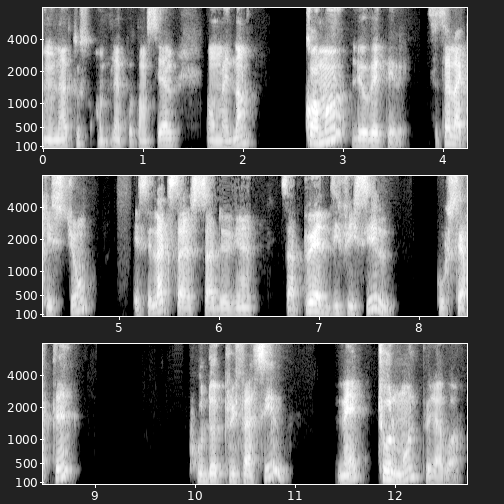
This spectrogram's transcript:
On a tous un plein potentiel. Donc, maintenant, comment le repérer? C'est ça la question. Et c'est là que ça, ça devient, ça peut être difficile pour certains, pour d'autres plus facile, mais tout le monde peut l'avoir.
